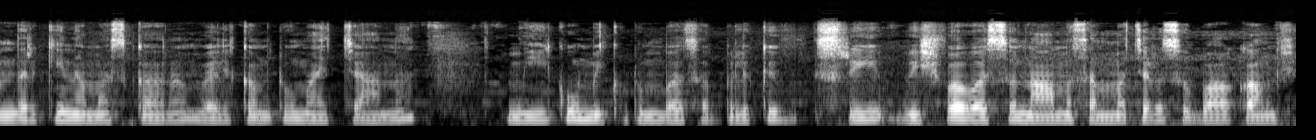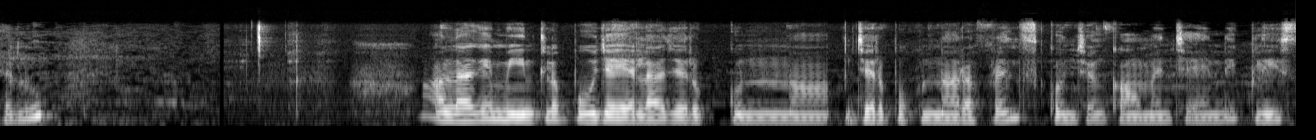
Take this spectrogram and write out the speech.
అందరికీ నమస్కారం. Welcome to my channel. మీకు మీ కుటుంబ సభ్యులకి శ్రీ విశ్వవసు నామ సంవత్సర శుభాకాంక్షలు. అలాగే మీ ఇంట్లో పూజ ఎలా జరుపుకున్న జరుపుకున్నారా ఫ్రెండ్స్? కొంచెం కామెంట్ చేయండి. Please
